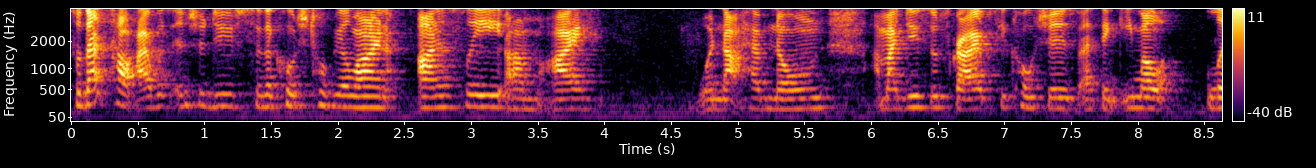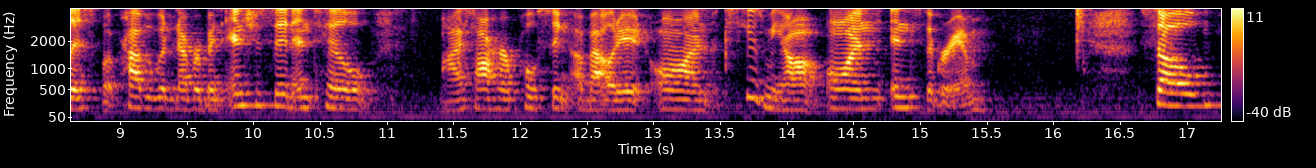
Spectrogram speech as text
So that's how I was introduced to the Coachtopia line. Honestly, um, I would not have known. Um, I do subscribe to Coach's, I think, email list, but probably would never been interested until I saw her posting about it on, excuse me, y'all, on Instagram. So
